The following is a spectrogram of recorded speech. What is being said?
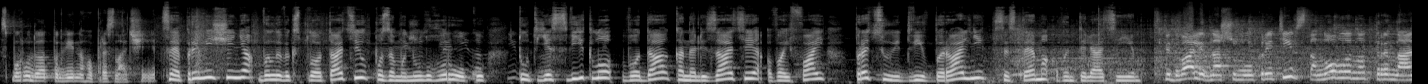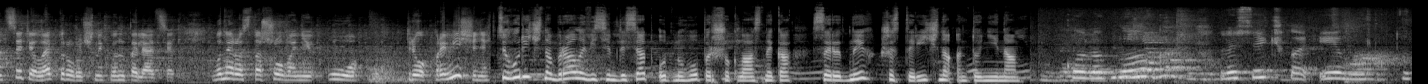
споруду подвійного призначення. Це приміщення вели в експлуатацію позаминулого року. Тут є світло, вода, каналізація, вай-фай. Працюють дві вбиральні, система вентиляції. В підвалі в нашому укритті встановлено 13 електроручних вентиляцій. Вони розташовані у трьох приміщеннях. Цьогоріч набрали 81 першокласника. Серед них шестирічна Антоніна Колобок, лисичка і. Тут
